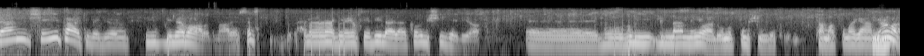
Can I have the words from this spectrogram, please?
ben şeyi takip ediyorum. Bine bağladım maalesef. Hemen hemen Rails 7 ile alakalı bir şey geliyor. Ee, bu Ruby bilmem neyi vardı unuttum şimdi. Tam aklıma gelmiyor ama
